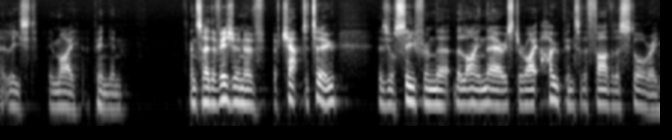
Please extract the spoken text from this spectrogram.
at least in my opinion. And so the vision of, of chapter 2, as you'll see from the, the line there, is to write hope into the fatherless story.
